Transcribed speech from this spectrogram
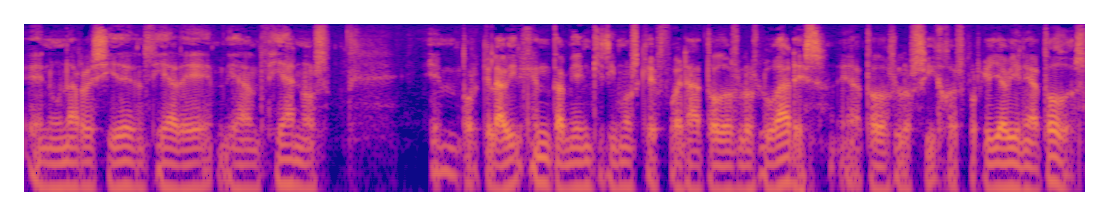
en una residencia de, ancianos, em, porque la Virgen también quisimos que fuera a todos los lugares, eh, a todos los hijos, porque ella viene a todos,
